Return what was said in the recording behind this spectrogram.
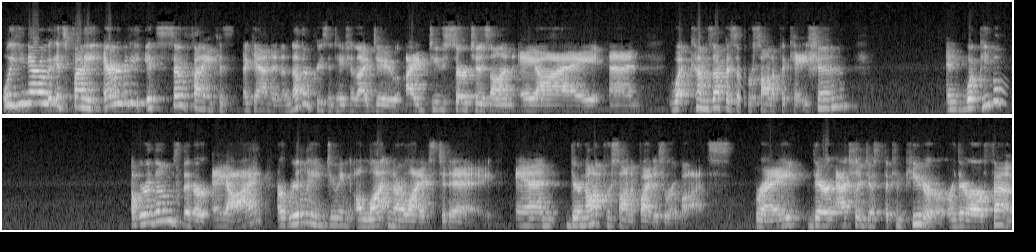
Well, you know, it's funny. Everybody, it's so funny because, again, in another presentation I do, I do searches on AI, and what comes up is a personification. And what people algorithms that are AI are really doing a lot in our lives today. And they're not personified as robots, right? They're actually just the computer or they're our phone.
